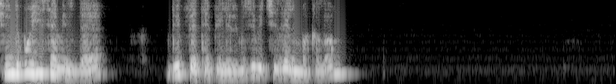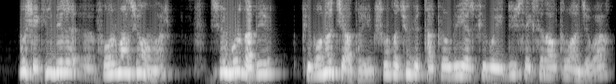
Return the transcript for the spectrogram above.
Şimdi bu hissemizde dip ve tepelerimizi bir çizelim bakalım. Bu şekil bir e, formasyon var. Şimdi burada bir Fibonacci atayım. Şurada çünkü takıldığı yer Fibo 786 mı acaba?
